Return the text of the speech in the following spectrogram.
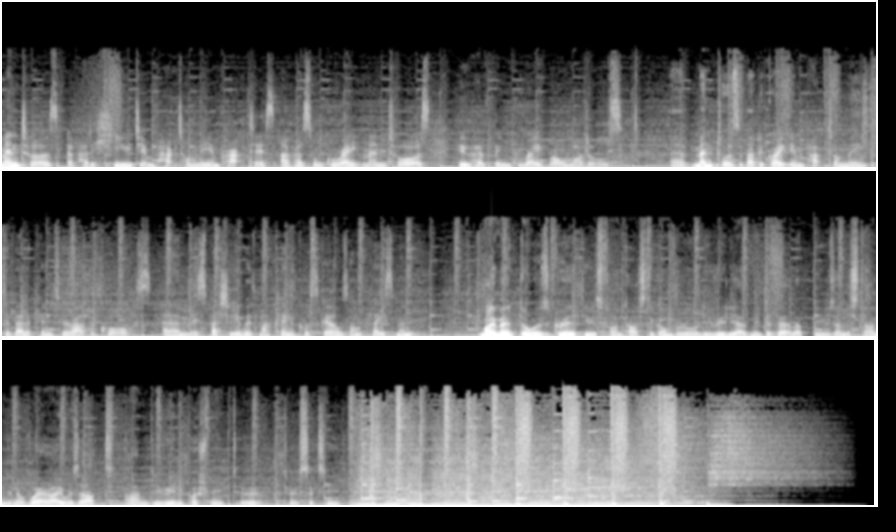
Mentors have had a huge impact on me in practice. I've had some great mentors who have been great role models. Uh, mentors have had a great impact on me developing throughout the course, um, especially with my clinical skills on placement. My mentor was great, he was fantastic on the road, he really helped me develop, he was understanding of where I was at and he really pushed me to, to succeed.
